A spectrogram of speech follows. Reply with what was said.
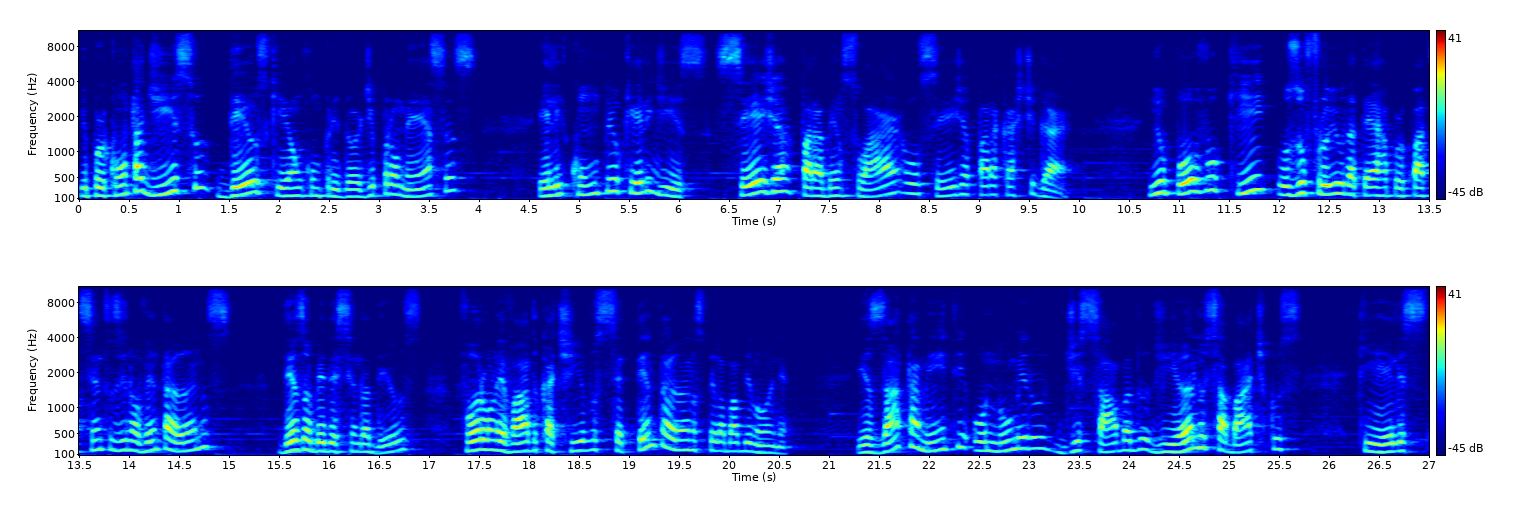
E por conta disso, Deus, que é um cumpridor de promessas, ele cumpre o que ele diz, seja para abençoar ou seja para castigar. E o povo que usufruiu da terra por 490 anos, desobedecendo a Deus, foram levados cativos 70 anos pela Babilônia exatamente o número de sábado, de anos sabáticos que eles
